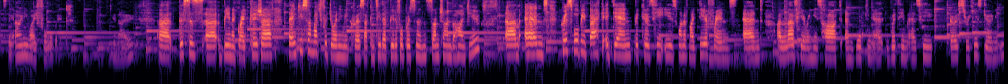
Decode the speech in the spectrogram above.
It's the only way forward. Uh, this has uh, been a great pleasure. Thank you so much for joining me, Kris. I can see that beautiful Brisbane sunshine behind you. Um, and Kris will be back again because he is one of my dear friends, and I love hearing his heart and walking at, with him as he goes through his journey.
